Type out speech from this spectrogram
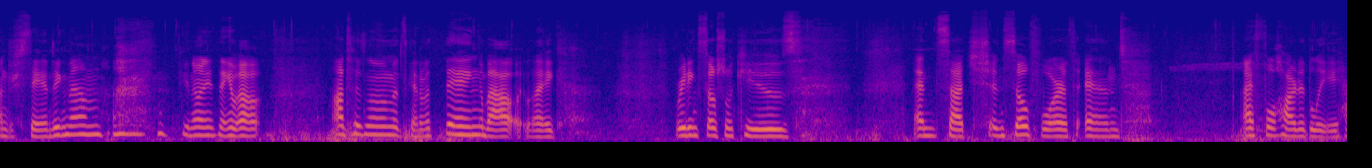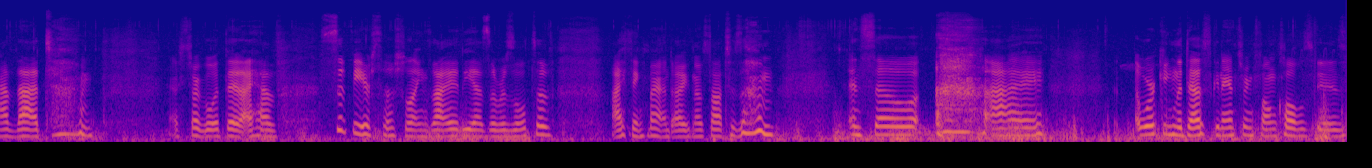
understanding them. if you know anything about autism, it's kind of a thing about like reading social cues and such and so forth. And I full heartedly have that. I struggle with it. I have severe social anxiety as a result of, I think, my undiagnosed autism. And so I, working the desk and answering phone calls is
